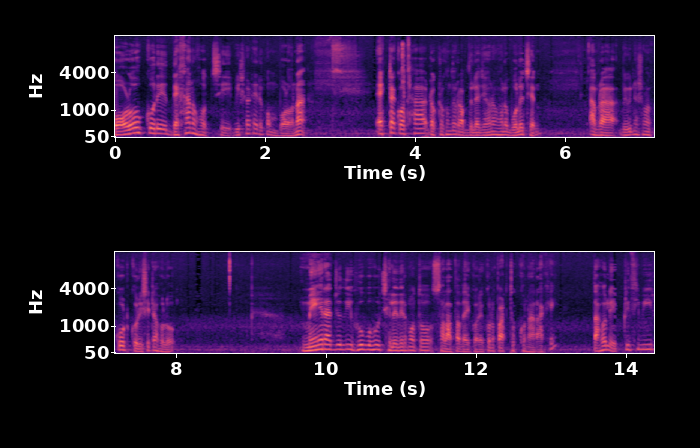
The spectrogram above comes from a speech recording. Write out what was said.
বড় করে দেখানো হচ্ছে, বিষয়টা এরকম বড় না। একটা কথা ডক্টর খন্দর আবদুল্লাহ জাহান বলেছেন, আমরা বিভিন্ন সময় কোট করি, সেটা হলো মেয়েরা যদি হুবহু ছেলেদের মতো সালাত আদায় করে, কোনো পার্থক্য না রাখে, তাহলে পৃথিবীর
